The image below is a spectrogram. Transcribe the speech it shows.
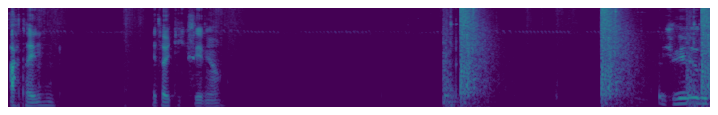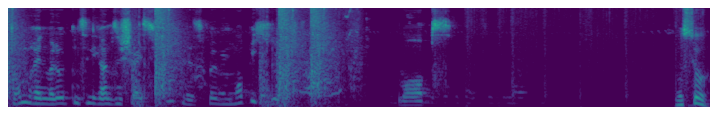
Ach, da hinten. Jetzt habe ich dich gesehen, ja. Ich will hier irgendwie drum rennen, weil unten sind die ganzen scheiß Viecher, das ist voll mobbig hier. Mobs. Wo bist du?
